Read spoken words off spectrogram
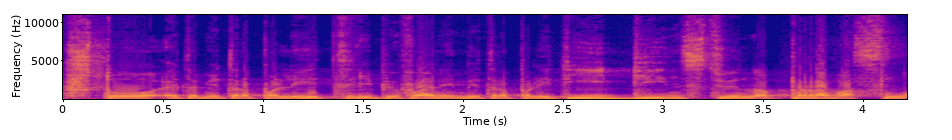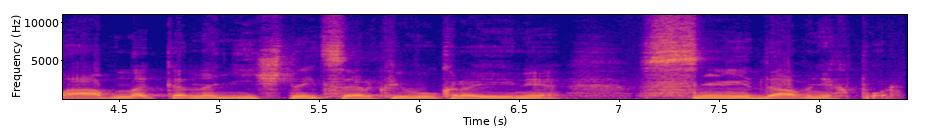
что это митрополит, Епифаний митрополит единственно православно-каноничной церкви в Украине с недавних пор.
